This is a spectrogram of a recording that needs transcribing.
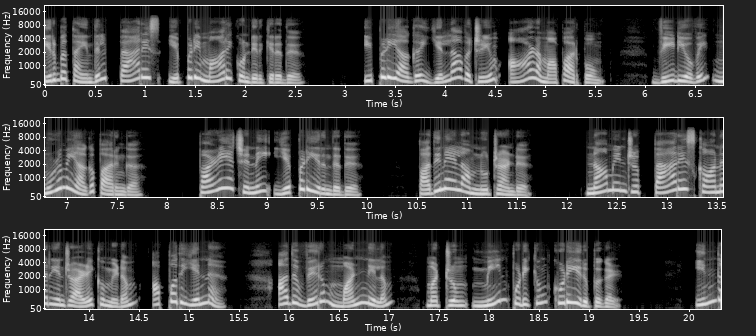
இருபத்தைந்தில் பாரிஸ் எப்படி மாறிக்கொண்டிருக்கிறது? இப்படியாக எல்லாவற்றையும் ஆழமா பார்ப்போம். வீடியோவை முழுமையாக பாருங்க. பழைய சென்னை எப்படி இருந்தது? பதினேழாம் நூற்றாண்டு. நாம் இன்று பாரிஸ் கார்னர் என்று அழைக்கும் இடம் அப்போது என்ன? அது வெறும் மண் நிலம் மற்றும் மீன் பிடிக்கும் குடியிருப்புகள். இந்த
